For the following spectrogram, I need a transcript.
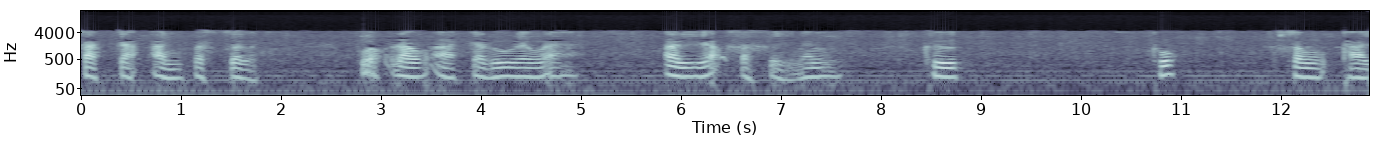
สัจจะอันประเสริฐ พวกเราอาจจะรู้แล้วว่า อริยสัจสี่นั้น คือทุกสมุทัย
